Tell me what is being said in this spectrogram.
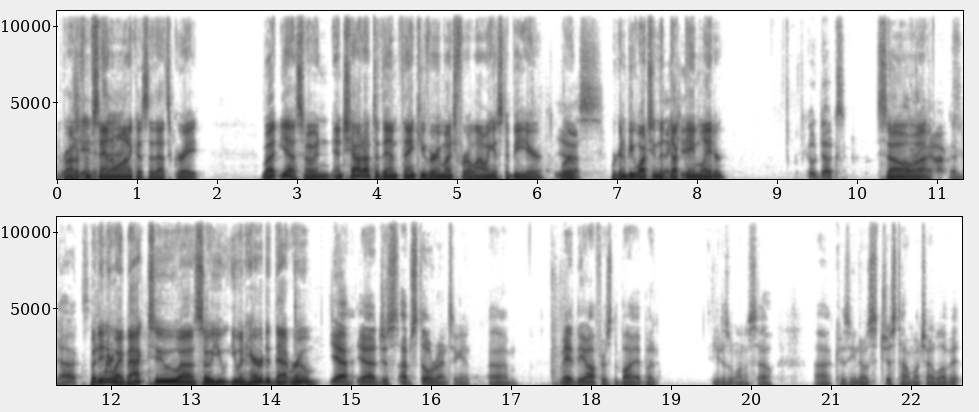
brought it from it, Santa Zac. Monica, so that's great. But yeah, so and, and shout out to them. Thank you very much for allowing us to be here. Yes. We're, we're going to be watching the Thank Duck you. game later. Go Ducks. So, uh, Go Ducks. but anyway, back to uh, so you you inherited that room. Yeah, yeah. Just I'm still renting it. Um, made the offers to buy it, but he doesn't want to sell because he knows just how much I love it.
